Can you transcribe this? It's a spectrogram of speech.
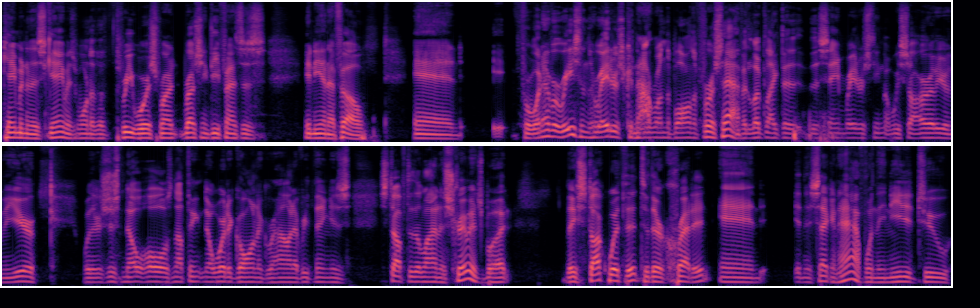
came into this game as one of the three worst run, rushing defenses in the NFL. And for whatever reason, the Raiders could not run the ball in the first half. It looked like the, the same Raiders team that we saw earlier in the year, where there's just no holes, nothing, nowhere to go on the ground. Everything is stuffed to the line of scrimmage. But they stuck with it to their credit. And in the second half, when they needed to,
